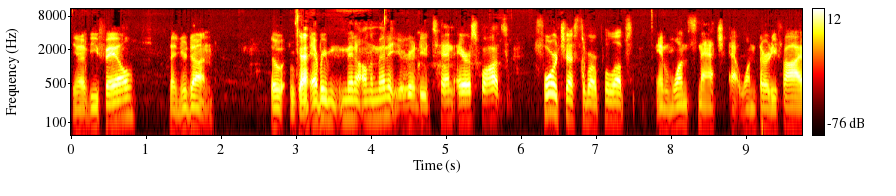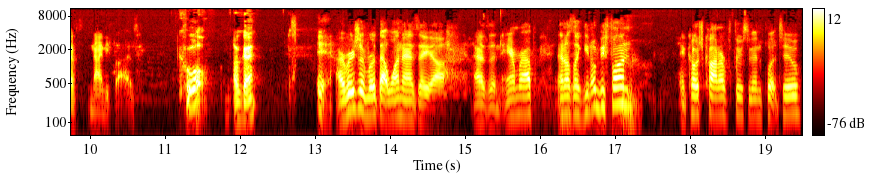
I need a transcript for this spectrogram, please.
you know, if you fail, then you're done. So okay. every minute on the minute, you're going to do 10 air squats, four chest to bar pull ups, and one snatch at 135, 95. Cool. Okay. Yeah, I originally wrote that one as a uh, as an AMRAP, and I was like, you know, it'd be fun. And Coach Connor threw some input too.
